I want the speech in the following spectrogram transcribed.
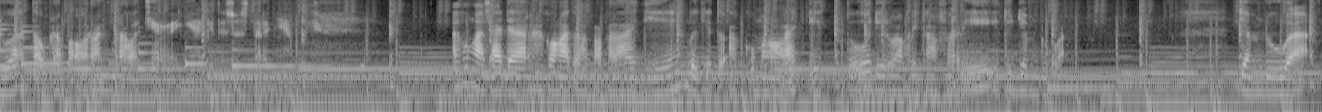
dua atau berapa orang perawat ceweknya gitu susternya. Aku nggak sadar aku nggak tahu apa apa lagi. Begitu aku melek itu di ruang recovery itu jam 2 jam 2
